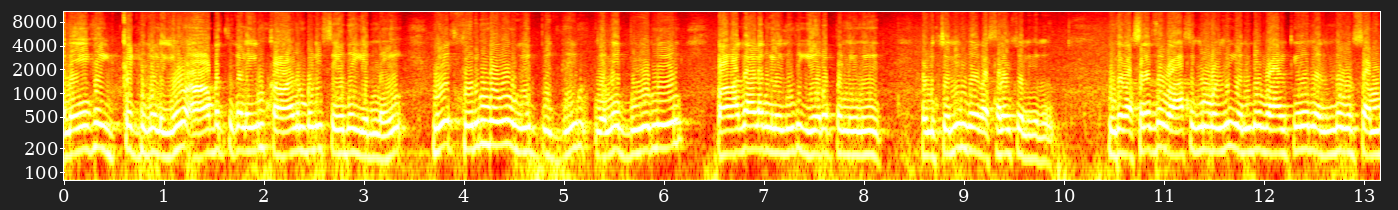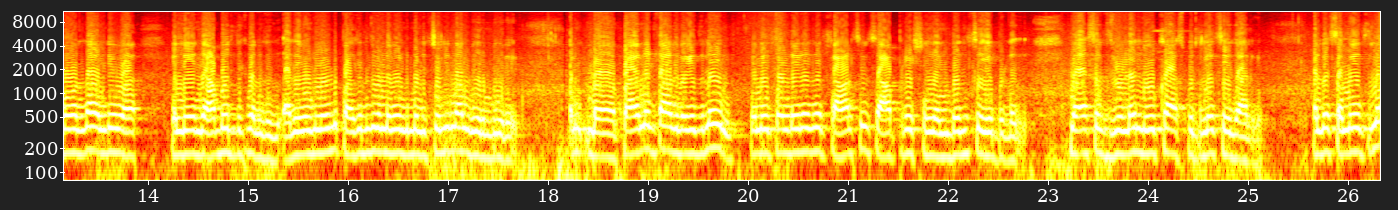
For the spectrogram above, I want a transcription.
அநேக இக்கட்டுகளையும் ஆபத்துகளையும் காணும்படி செய்த என்னை நீர் திரும்பவும் உயிர்ப்பித்து என்னை பூமியின் பாதாளங்களிலிருந்து ஏற பண்ணினீர் அப்படின்னு சொல்லி இந்த வசனம் சொல்கிறது. இந்த வசனத்தை வாசிக்கும் பொழுது என்னுடைய வாழ்க்கையில் நடந்த ஒரு சம்பவம் தான் என்னுடைய வா- என்னுடைய ஞாபகத்துக்கு வந்தது. அதை உங்களோடு பகிர்ந்து கொள்ள வேண்டும் என்று சொல்லி நான் விரும்புகிறேன். பதினெட்டாவது வயதில் என்னை தொண்டையில் டான்சில்ஸ் ஆப்ரேஷன் என்பது செய்யப்பட்டது. நேசத்தில் உள்ள லூக்கா ஆஸ்பத்திரியில் செய்தார்கள். அந்த சமயத்தில்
